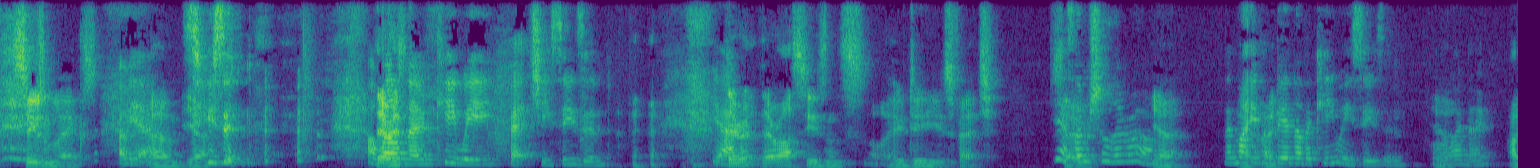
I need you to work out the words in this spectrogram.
Susan legs. oh yeah, Um, yeah. Susan, a There is- well-known Kiwi fetchy Susan. Yeah. There there are Susans who do use fetch. yes, So, I'm sure there are. Yeah, There might I- even I- be another Kiwi Susan. Oh, Yeah. I know. I,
